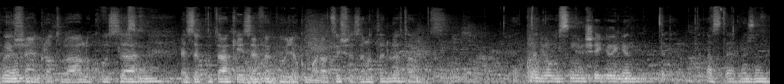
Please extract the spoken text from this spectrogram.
verseny, gratulálok hozzá. Köszönöm. Ezek után kézenfekvő, hogy akkor maradsz is ezen a területen? Nagy valószínűséggel igen, azt tervezem.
